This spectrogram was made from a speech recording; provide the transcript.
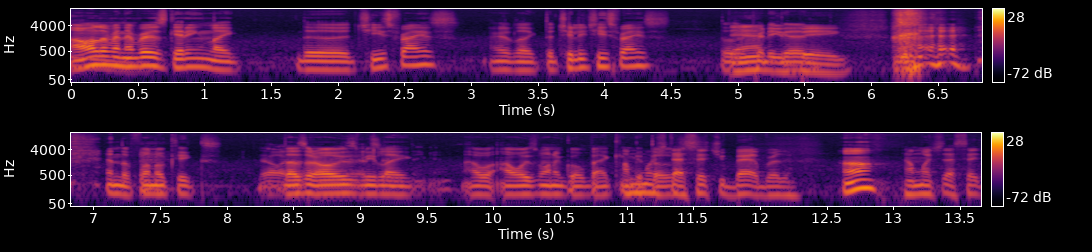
All I Dang. remember is getting like the cheese fries or like the chili cheese fries. Those are pretty good. big. And the funnel cakes. Oh, those yeah, would always yeah, be like- everything, I, w- I always want to go back How and get it. How much those. that set you back, brother? Huh? How much that set?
